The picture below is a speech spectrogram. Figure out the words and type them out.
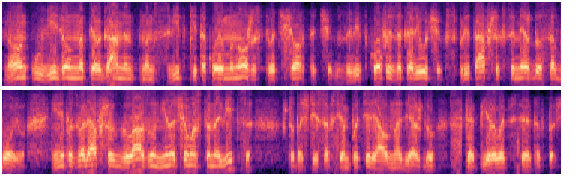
Но он увидел на пергаментном свитке такое множество черточек, завитков и закорючек, сплетавшихся между собою и не позволявших глазу ни на чем остановиться — что почти совсем потерял надежду скопировать все это в точность.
